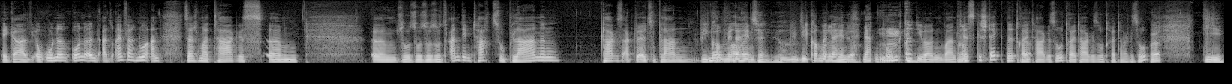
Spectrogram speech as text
Egal, ohne, ohne, also einfach nur an, sag ich mal, Tages, ähm, ähm, so, so, so, so an dem Tag zu planen, tagesaktuell zu planen, wie kommen wir dahin? hin, ja. wie, wie kommen wir dahin? ja. Wir hatten Punkte, die waren, waren festgesteckt, ne? drei Tage so, drei Tage so, drei Tage so. Ja. Die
